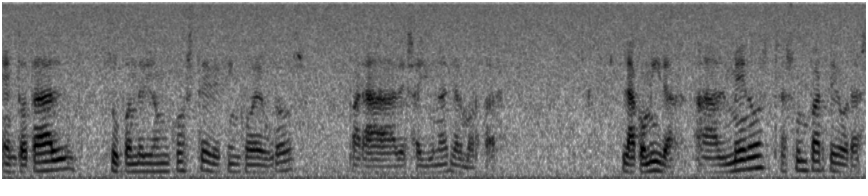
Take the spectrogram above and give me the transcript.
En total supondría un coste de 5 euros para desayunar y almorzar. La comida, al menos tras un par de horas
